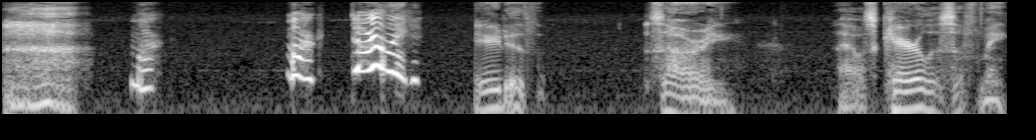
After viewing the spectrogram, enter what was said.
Mark. Mark, darling! Edith, sorry. That was careless of me.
